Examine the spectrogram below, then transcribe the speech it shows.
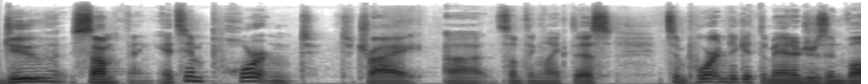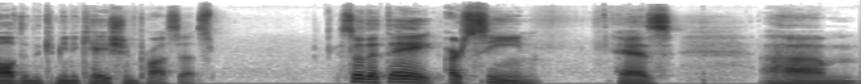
Do something. It's important to try something like this. It's important to get the managers involved in the communication process so that they are seen as um,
